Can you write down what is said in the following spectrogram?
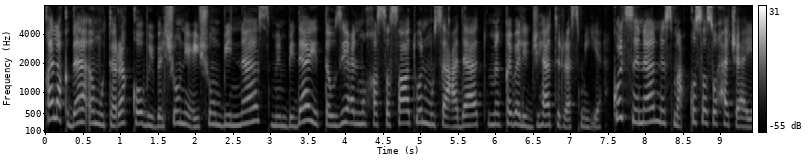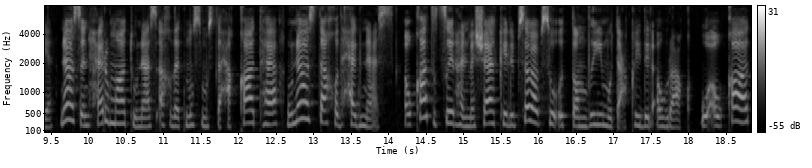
قلق دائم وترقب ببلشون يعيشون به الناس من بداية توزيع المخصصات والمساعدات من قبل الجهات الجهات الرسمية. كل سنة نسمع قصص وحكاية. ناس انحرمت وناس أخذت نص مستحقاتها وناس تاخذ حق ناس. أوقات تصير هالمشاكل بسبب سوء التنظيم وتعقيد الأوراق وأوقات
